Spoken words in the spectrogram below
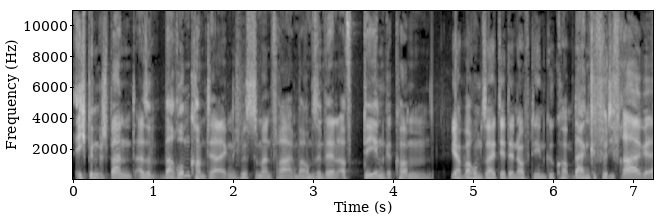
Ich bin gespannt. Also warum kommt er eigentlich, müsste man fragen. Warum sind wir denn auf den gekommen? Ja, warum seid ihr denn auf den gekommen? Danke für die Frage.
